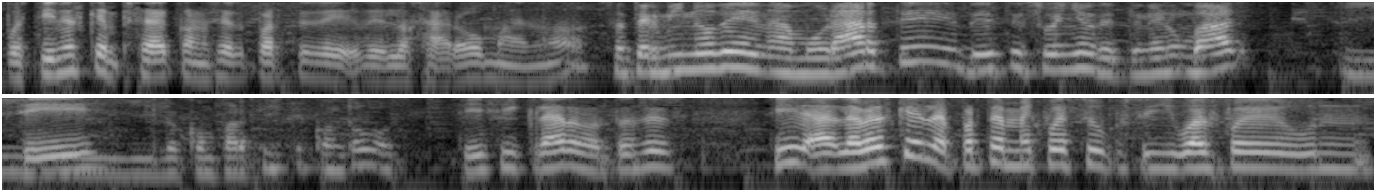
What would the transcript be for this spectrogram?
pues tienes que empezar a conocer parte de, de los aromas, ¿no? O sea, terminó de enamorarte de este sueño de tener un bar y, Sí. y lo compartiste con todos. Sí, sí, claro. Entonces, sí, la, la verdad es que la parte de AMEC fue su- sí, igual fue un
